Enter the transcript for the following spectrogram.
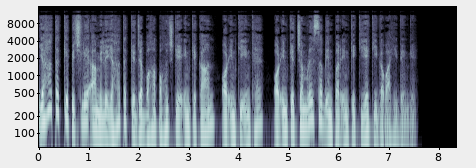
یہاں تک کہ پچھلے آ ملے یہاں تک کہ جب وہاں پہنچ گئے ان کے کان اور ان کی انکھ ہے اور ان کے چمڑے سب ان پر ان کے کیے کی گواہی دیں گے۔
